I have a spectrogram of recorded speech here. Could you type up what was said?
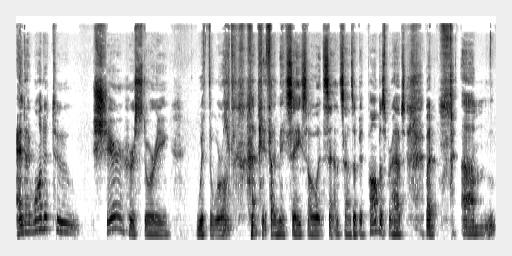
and I wanted to share her story with the world, if I may say so. It sounds, sounds a bit pompous, perhaps, but um,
